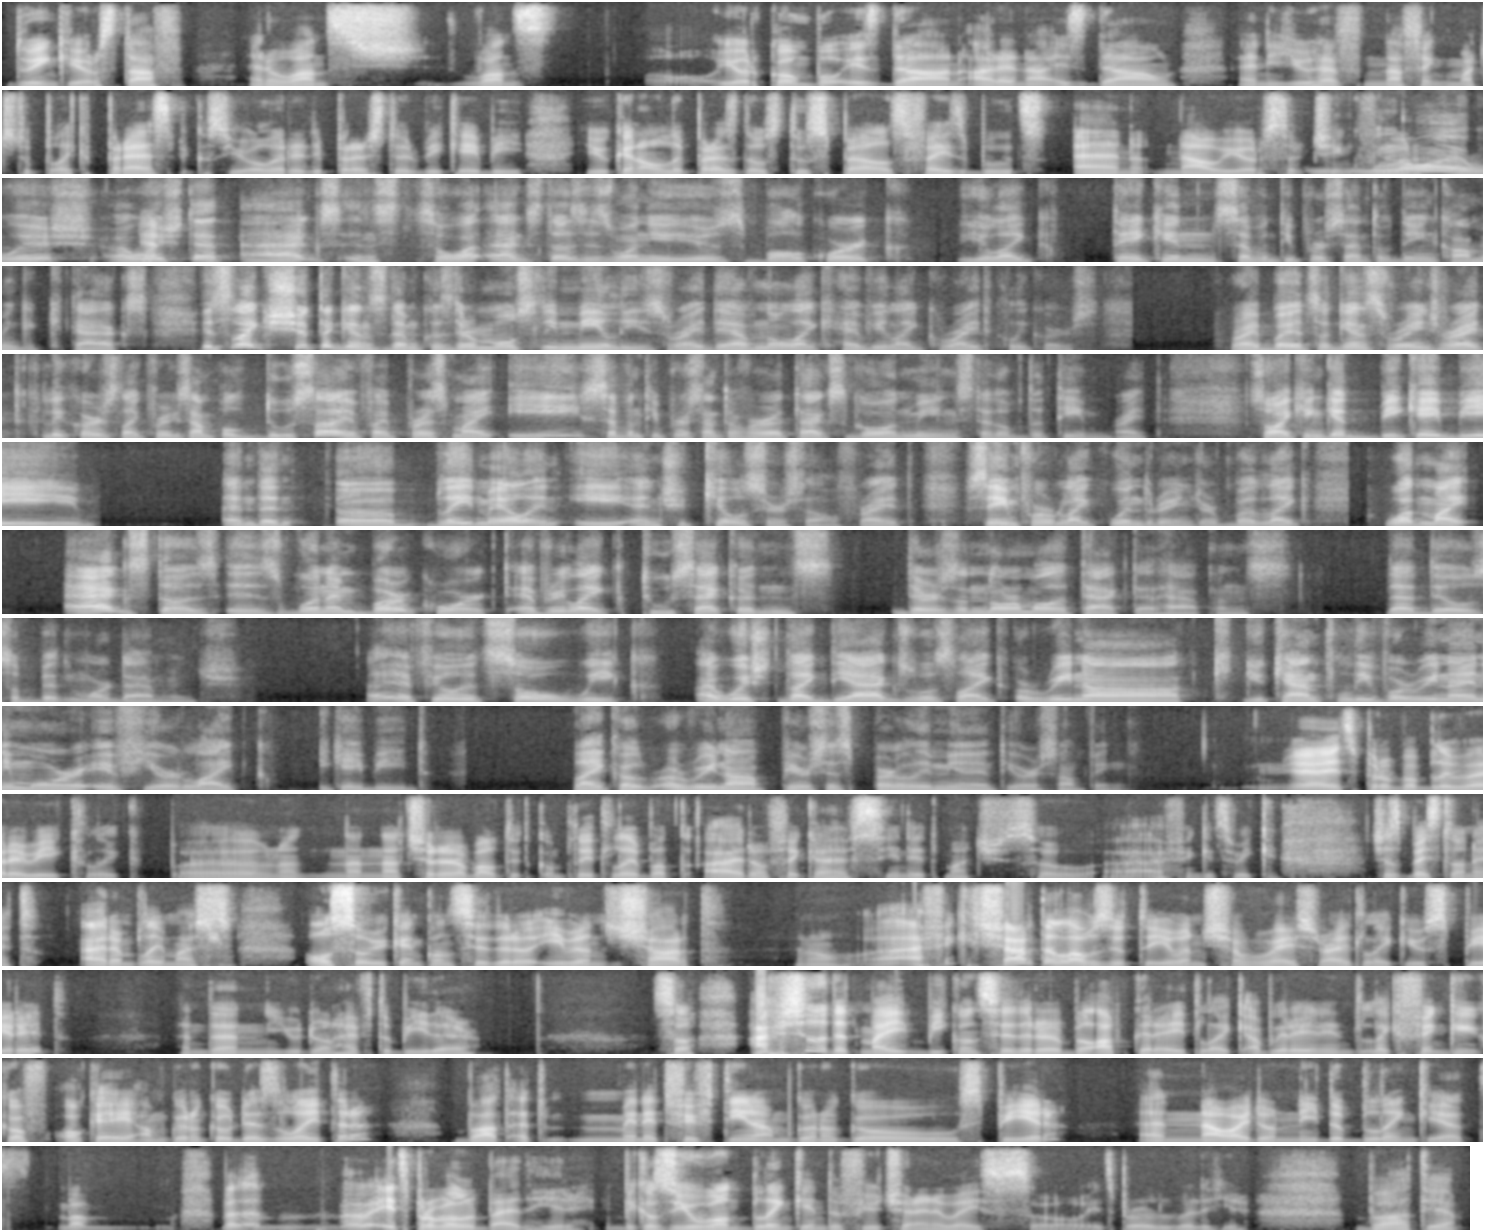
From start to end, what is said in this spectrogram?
doing your stuff, and once sh- once uh, your combo is done, arena is down, and you have nothing much to like press because you already pressed your BKB. You can only press those two spells, phase boots, and now you're searching You for. know what I wish? I wish that Ags. Ins- so what Ags does is when you use bulwark, you like take in seventy percent of the incoming attacks. It's like shit against them because they're mostly melees, right? They have no like heavy like right clickers, right? But it's against range right clickers. Like for example, Dusa. If I press my E, seventy percent of her attacks go on me instead of the team, right? So I can get BKB and then uh blade mail and E and she kills herself, right? Same for like Wind Ranger. But like what my Ags does is when I'm worked every like two seconds there's a normal attack that happens that deals a bit more damage. I feel it's so weak. I wish like the Ags was like arena you can't leave arena anymore if you're like BKB'd. Like a, arena pierces pearl immunity or something. Yeah, it's probably very weak. Like, uh, not, not not sure about it completely, but I don't think I have seen it much. So uh, I think it's weak, just based on it. I don't blame us. Also, you can consider even shard. You know, I think shard allows you to even shove waves, right? Like you spear it, and then you don't have to be there. So actually, that might be considerable upgrade. Like upgrading, like thinking of okay, I'm gonna go desolator, but at minute 15 I'm gonna go spear and now I don't need the blink yet. But, but it's probably bad here because you won't blink in the future anyways, so it's probably bad here. But yeah,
